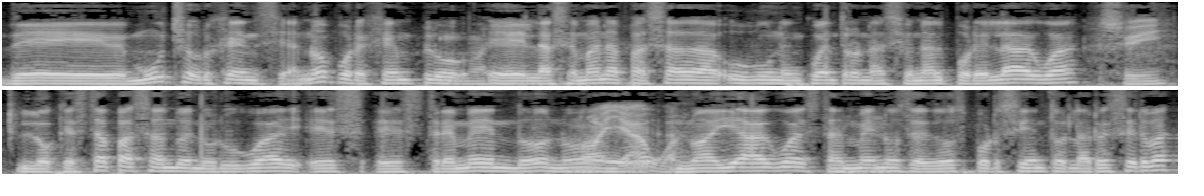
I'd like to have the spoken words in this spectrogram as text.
de mucha urgencia, ¿no? Por ejemplo, eh, la semana pasada hubo un encuentro nacional por el agua. Sí. Lo que está pasando en Uruguay es, es tremendo, ¿no? No hay agua. no hay agua, está en menos de 2% la reserva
